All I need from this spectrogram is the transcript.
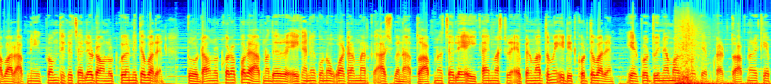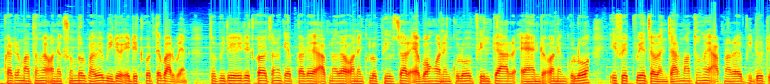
আবার আপনি ক্রম থেকে চাইলেও ডাউনলোড করে নিতে পারেন। তো ডাউনলোড করার পরে আপনাদের এখানে কোনো ওয়াটারমার্ক আসবে না। তো আপনার চাইলে এই কাইন মাস্টার অ্যাপের মাধ্যমে এডিট করতে পারেন। এরপর দুই নাম্বার হলো ক্যাপকার্ট তো আপনারা ক্যাপকার্টের মাধ্যমে অনেক সুন্দরভাবে ভিডিও এডিট করতে পারবেন। তো ভিডিও এডিট করার জন্য ক্যাপকার্টে আপনারা অনেকগুলো ফিউচার এবং অনেকগুলো ফিল্টার অ্যান্ড অনেকগুলো ইফেক্ট পেয়ে যাবেন, যার মাধ্যমে আপনারা ভিডিওটি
